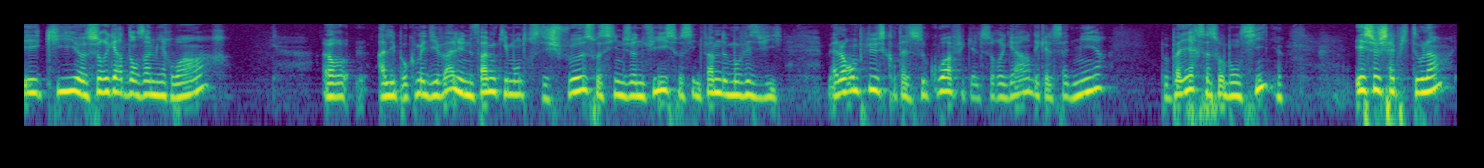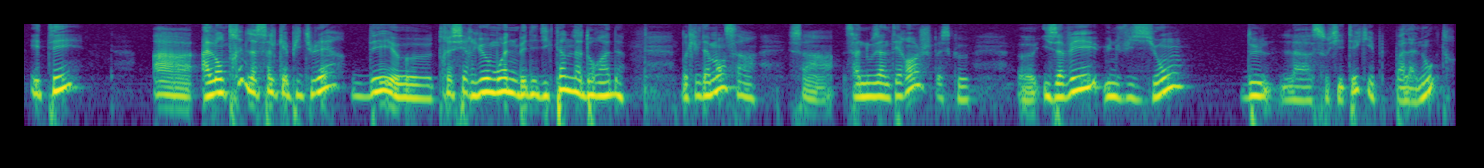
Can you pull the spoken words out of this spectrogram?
et qui euh, se regarde dans un miroir. Alors, à l'époque médiévale, une femme qui montre ses cheveux, soit c'est une jeune fille, soit c'est une femme de mauvaise vie. Mais alors, en plus, quand elle se coiffe et qu'elle se regarde et qu'elle s'admire, on ne peut pas dire que ça soit bon signe. Et ce chapiteau-là était à, l'entrée de la salle capitulaire des euh, très sérieux moines bénédictins de la Dorade. Donc, évidemment, ça, ça, ça nous interroge parce qu'ils euh, avaient une vision de la société qui n'est pas la nôtre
